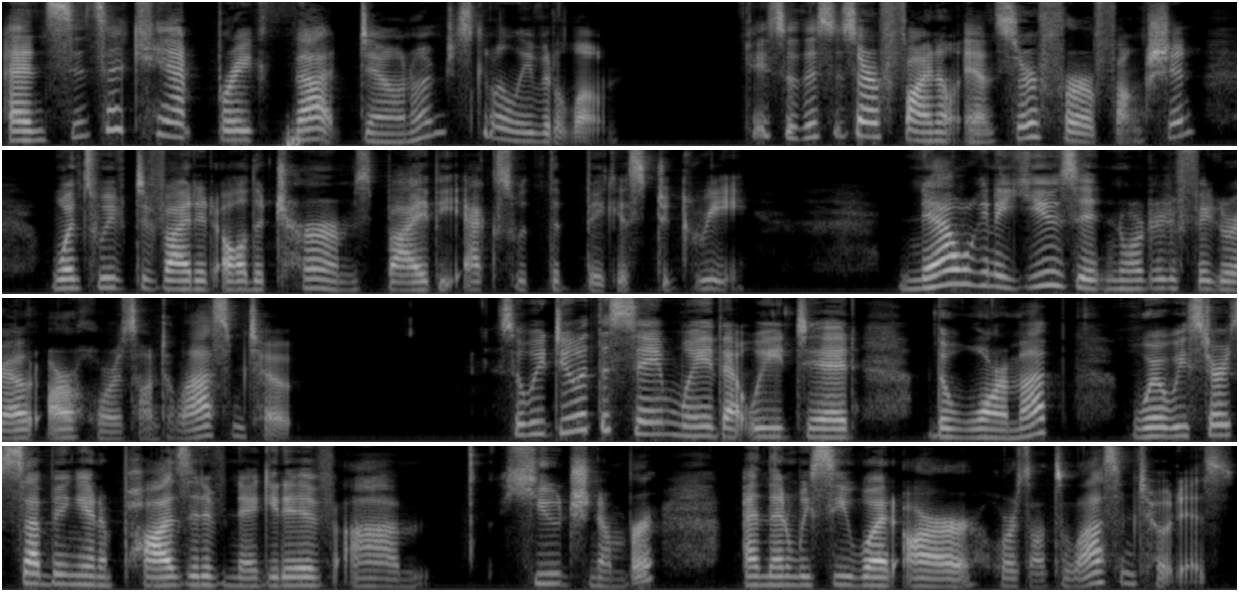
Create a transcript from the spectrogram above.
And since I can't break that down, I'm just going to leave it alone. Okay, so this is our final answer for our function once we've divided all the terms by the x with the biggest degree. Now we're going to use it in order to figure out our horizontal asymptote. So we do it the same way that we did the warm-up, where we start subbing in a positive, negative, um, huge number, and then we see what our horizontal asymptote is.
